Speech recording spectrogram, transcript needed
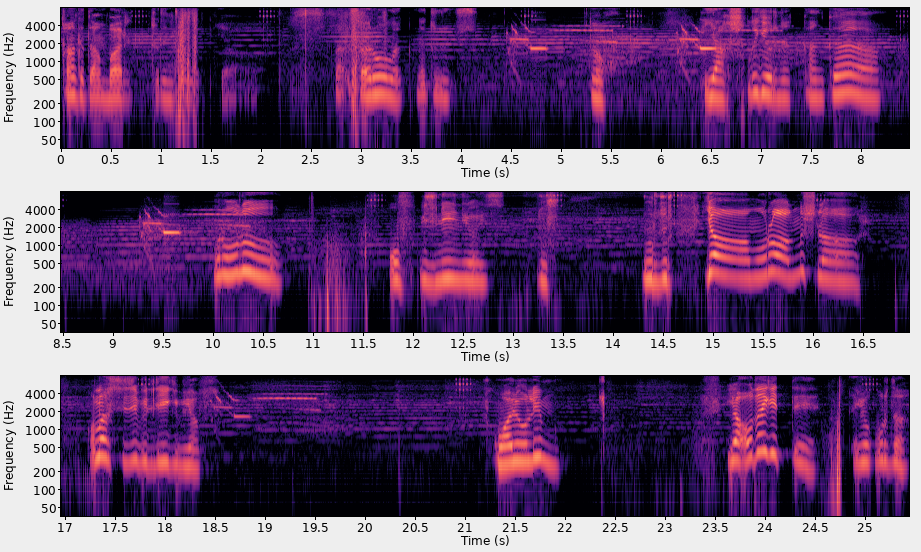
Kanka tamam bari turuncu olak ya. Bak sarı olak ne turuncusu. Yok. Yakışıklı görünek kanka. Bu ne oğlum? Of biz ne iniyoruz? Dur. Dur dur. Ya moru almışlar. Allah sizi bildiği gibi yapsın. Şövalye olayım mı? Ya o da gitti. Yok burada.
